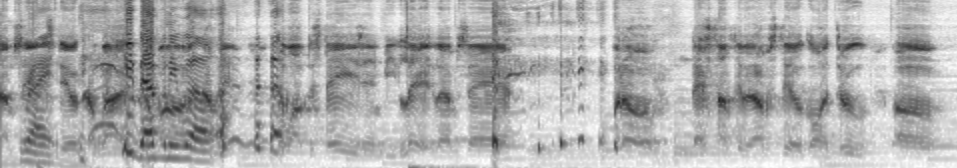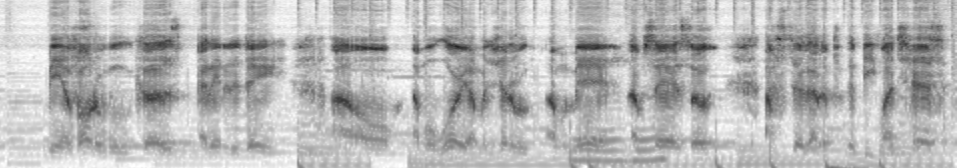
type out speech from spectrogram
I'm saying right. still come out. he definitely will. I mean, come off the stage and be lit. You know what I'm saying? but um, that's something that I'm still going through. Um, being vulnerable because at the end of the day, um, I'm a warrior. I'm a general. I'm a man. What I'm saying so. I still gotta beat my chest,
